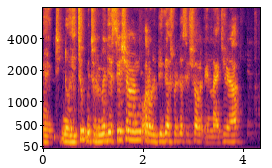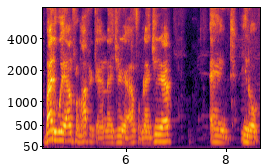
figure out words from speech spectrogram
And you know, he took me to the radio station, one of the biggest radio station in Nigeria. By the way, I'm from Africa and Nigeria. I'm from Nigeria, and you know,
